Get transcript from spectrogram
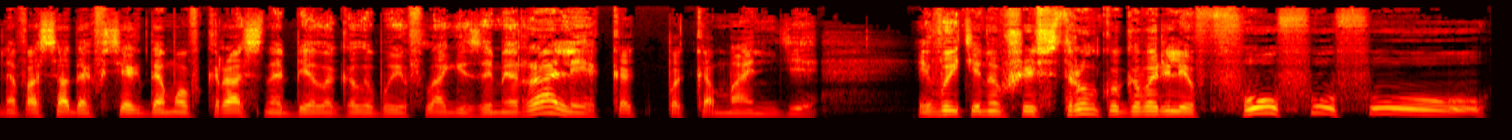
на фасадах всех домов красно-бело-голубые флаги замирали, как по команде, и, вытянувшись в струнку, говорили «фу-фу-фу»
